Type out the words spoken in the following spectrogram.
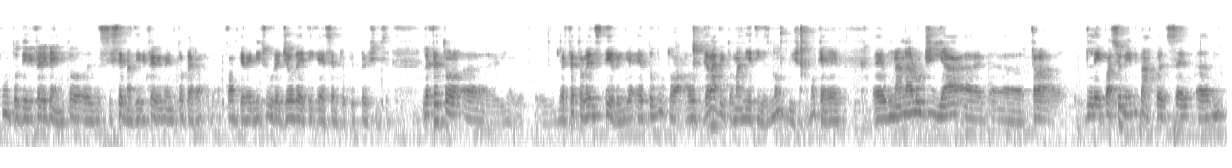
punto di riferimento, il sistema di riferimento per compiere misure geodetiche sempre più precise. L'effetto, eh, l'effetto land steering è dovuto al gravitomagnetismo, diciamo, che è un'analogia eh, tra le equazioni di Maxwell eh,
